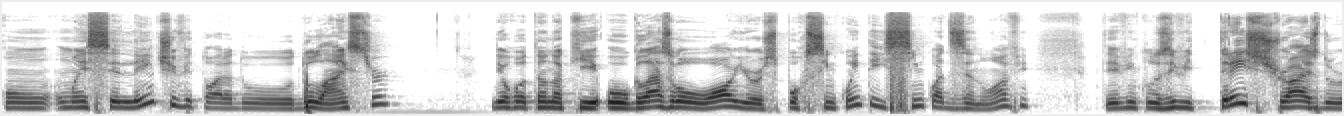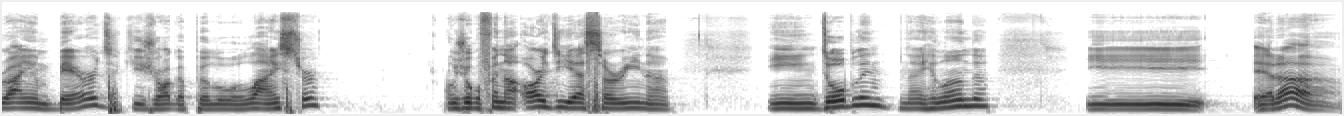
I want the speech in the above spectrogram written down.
com uma excelente vitória do, do Leinster, derrotando aqui o Glasgow Warriors por 55 a 19. Teve inclusive três tries do Ryan Baird, que joga pelo Leinster. O jogo foi na RDS Arena em Dublin, na Irlanda, e era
